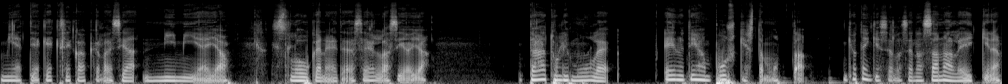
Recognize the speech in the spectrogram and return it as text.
miettiä keksiä kaikenlaisia nimiä ja sloganeita ja sellaisia. Ja tää tuli mulle, ei nyt ihan puskista, mutta jotenkin sellaisena sanaleikkinä.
